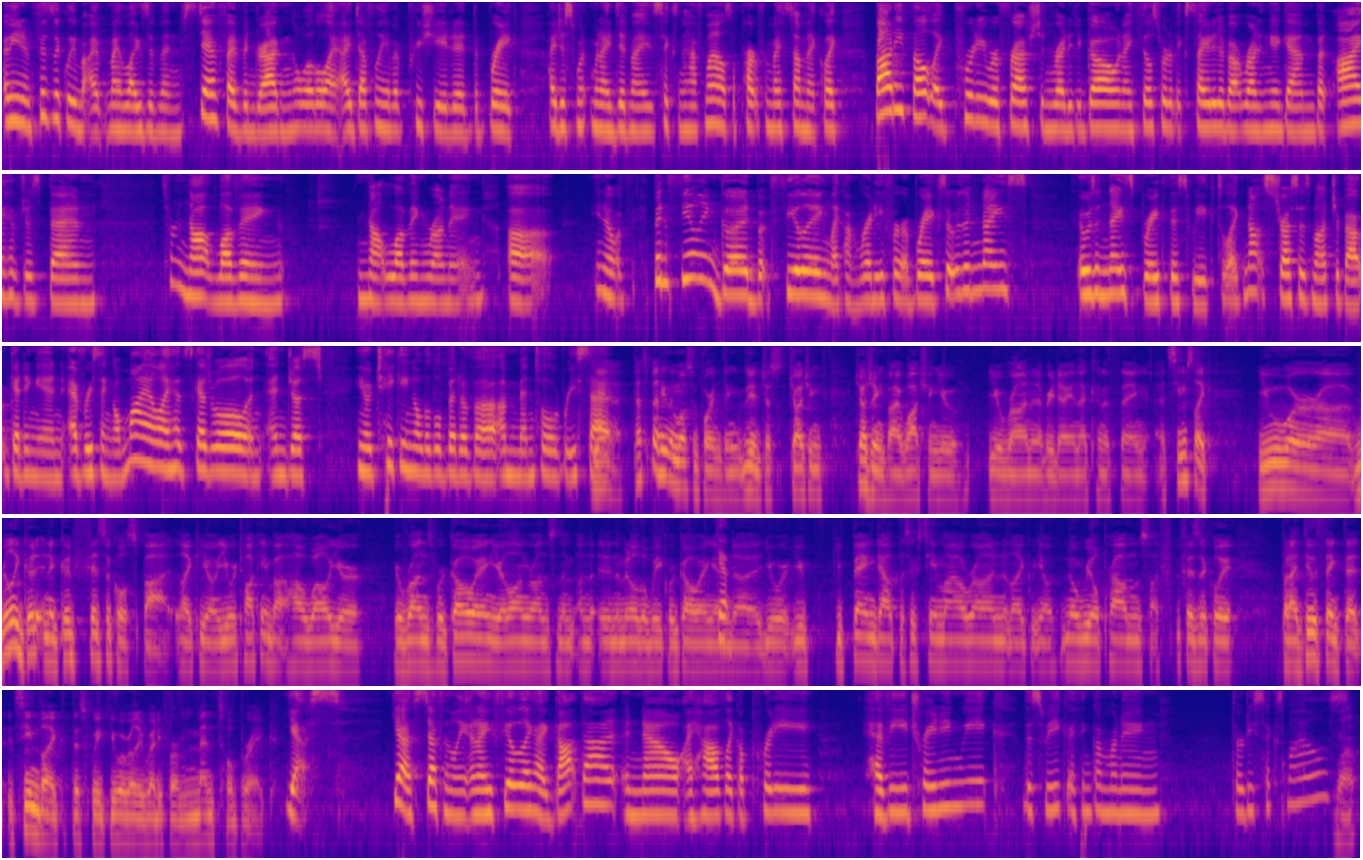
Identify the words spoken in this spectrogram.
I mean, physically, my, my legs have been stiff. I've been dragging a little. I, I definitely have appreciated the break. I just went when I did my six and a half miles apart from my stomach, like body felt like pretty refreshed and ready to go, and I feel sort of excited about running again. But I have just been sort of not loving, not loving running. Uh, you know, I've been feeling good, but feeling like I'm ready for a break. So it was a nice it was a nice break this week to like not stress as much about getting in every single mile I had scheduled and, and just you know taking a little bit of a, a mental reset. Yeah, that's I think the most important thing. Just judging judging by watching you you run every day and that kind of thing. It seems like you were uh, really good in a good physical spot. Like you know you were talking about how well your your runs were going, your long runs in the, in the middle of the week were going, and yep. uh, you were you you banged out the 16 mile run like you know no real problems uh, physically but I do think that it seemed like this week you were really ready for a mental break. Yes. Yes, definitely. And I feel like I got that. And now I have like a pretty heavy training week this week. I think I'm running 36 miles. Wow.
